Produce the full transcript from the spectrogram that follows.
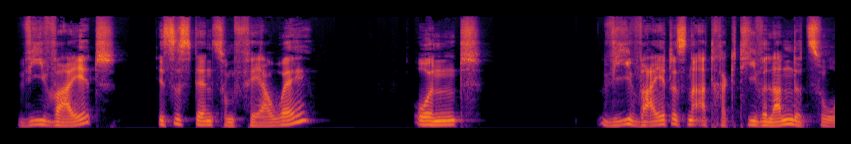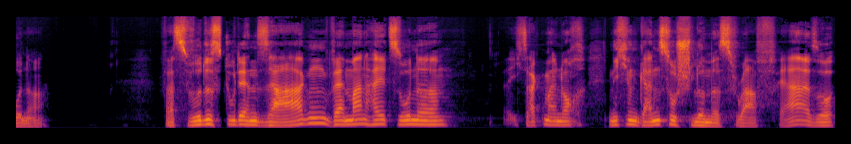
wie weit ist es denn zum Fairway und wie weit ist eine attraktive Landezone? Was würdest du denn sagen, wenn man halt so eine, ich sag mal noch, nicht ein ganz so schlimmes Rough, ja, also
